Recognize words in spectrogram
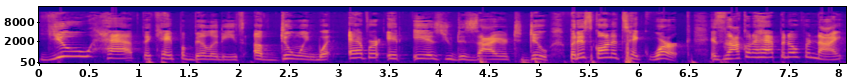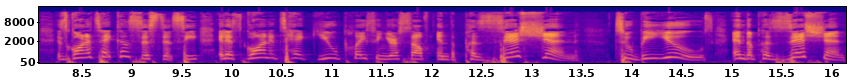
You have the capabilities of doing whatever it is you desire to do, but it's going to take work. It's not going to happen overnight. It's going to take consistency. It is going to take you placing yourself in the position to be used, in the position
